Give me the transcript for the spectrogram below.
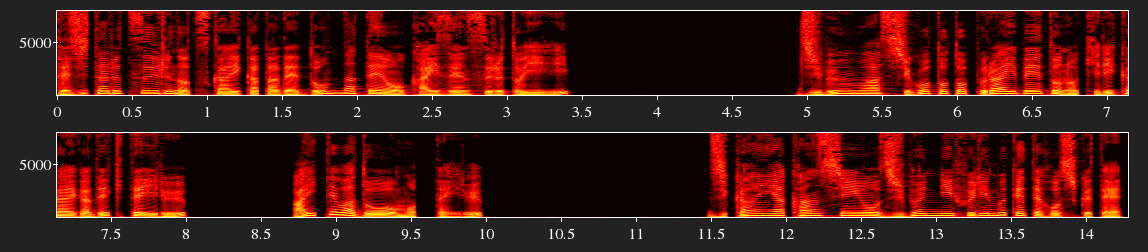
デジタルツールの使い方でどんな点を改善するといい？自分は仕事とプライベートの切り替えができている？相手はどう思っている？時間や関心を自分に振り向けて欲しくて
